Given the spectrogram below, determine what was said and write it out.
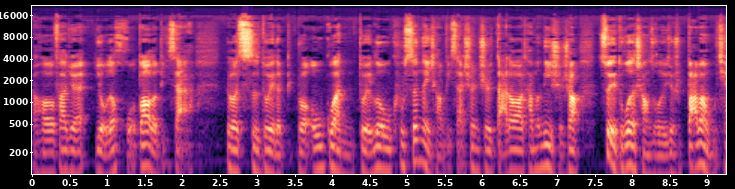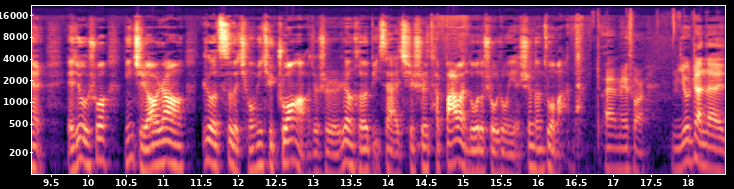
然后发觉有的火爆的比赛啊。热刺队的，比如说欧冠对勒沃库森那场比赛，甚至达到了他们历史上最多的上座率，就是八万五千人。也就是说，你只要让热刺的球迷去装啊，就是任何比赛，其实他八万多的受众也是能坐满的。对，没错。你就站在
